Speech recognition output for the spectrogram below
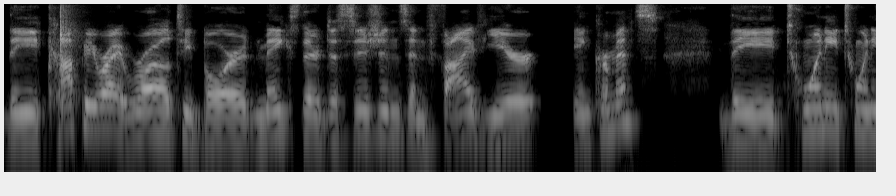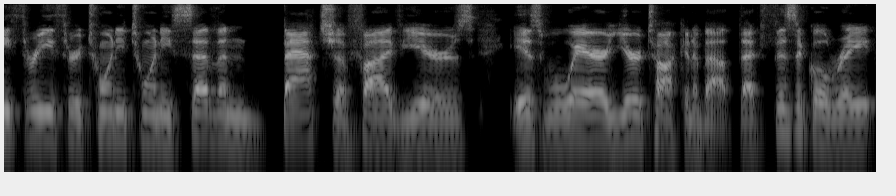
the Copyright Royalty Board makes their decisions in 5-year increments. The 2023 through 2027 batch of 5 years is where you're talking about. That physical rate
